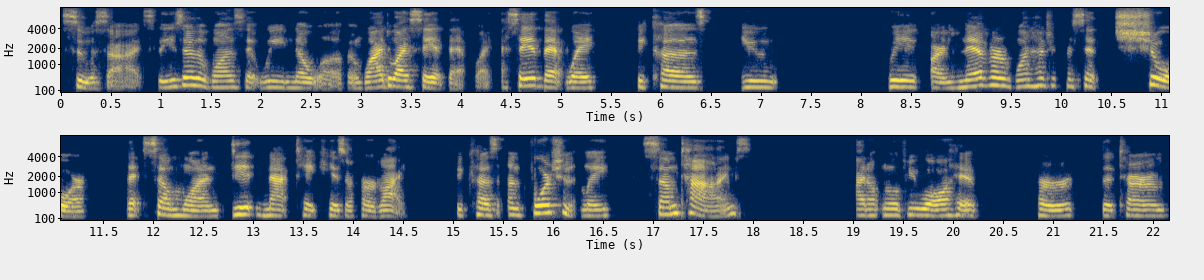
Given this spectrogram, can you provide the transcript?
suicides. These are the ones that we know of. And why do I say it that way? I say it that way because you we are never 100% sure that someone did not take his or her life because unfortunately sometimes I don't know if you all have heard the term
